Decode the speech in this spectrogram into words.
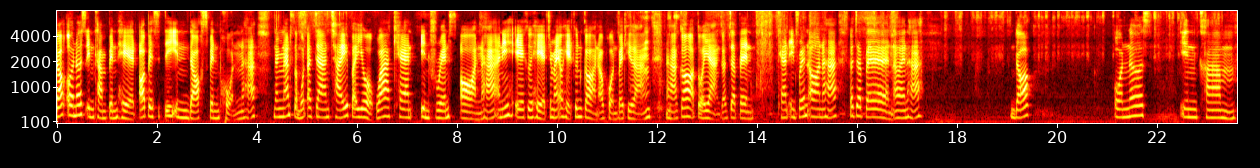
dog owners income เป็นเหตุ obesity in dogs เป็นผลนะคะดังนั้นสมมติอาจารย์ใช้ประโยคว่า can influence on นะคะอันนี้ A คือเหตุใช่ไหมเอาเหตุขึ้นก่อนเอาผลไปทีหลังนะคะก็ตัวอย่างก็จะเป็น can influence on นะคะก็จะเป็นอะไรนะคะ dog owners income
